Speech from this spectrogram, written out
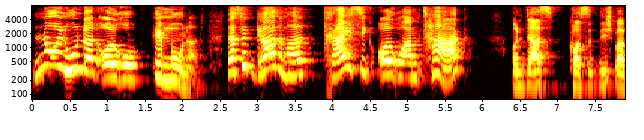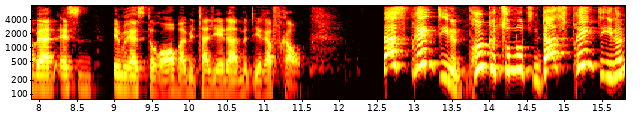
900 Euro im Monat. Das sind gerade mal 30 Euro am Tag und das kostet nicht mal mehr ein Essen im Restaurant beim Italiener mit ihrer Frau. Das bringt Ihnen, Brücke zum Nutzen, das bringt Ihnen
